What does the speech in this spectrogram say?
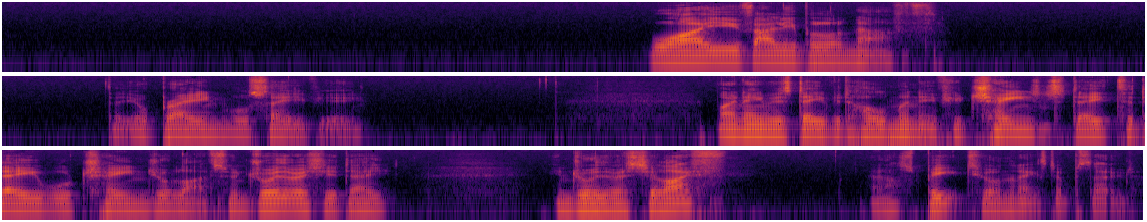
Why are you valuable enough that your brain will save you? My name is David Holman. If you change today, today will change your life. So enjoy the rest of your day, enjoy the rest of your life, and I'll speak to you on the next episode.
